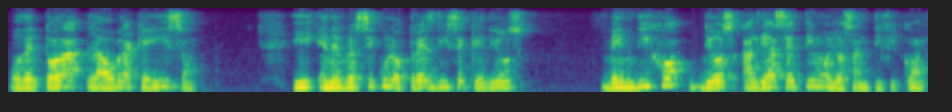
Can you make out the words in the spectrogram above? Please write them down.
o de toda la obra que hizo. Y en el versículo 3 dice que Dios bendijo Dios al día séptimo y lo santificó.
